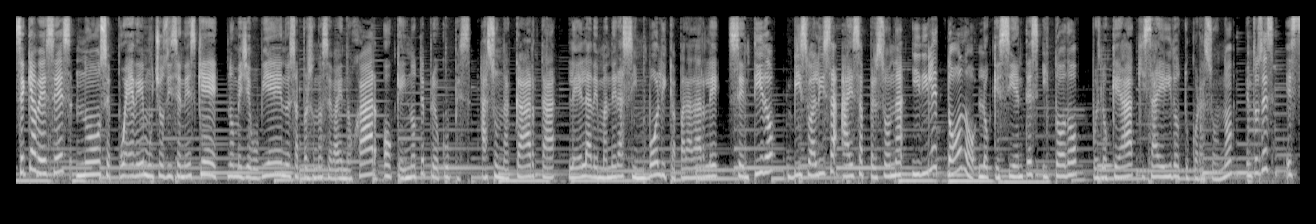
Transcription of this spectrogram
Sé que a veces no se puede, muchos dicen es que no me llevo bien o esa persona se va a enojar, ok, no te preocupes, haz una carta, léela de manera simbólica para darle sentido, visualiza a esa persona y dile todo lo que sientes y todo pues lo que ha quizá herido tu corazón, ¿no? Entonces es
